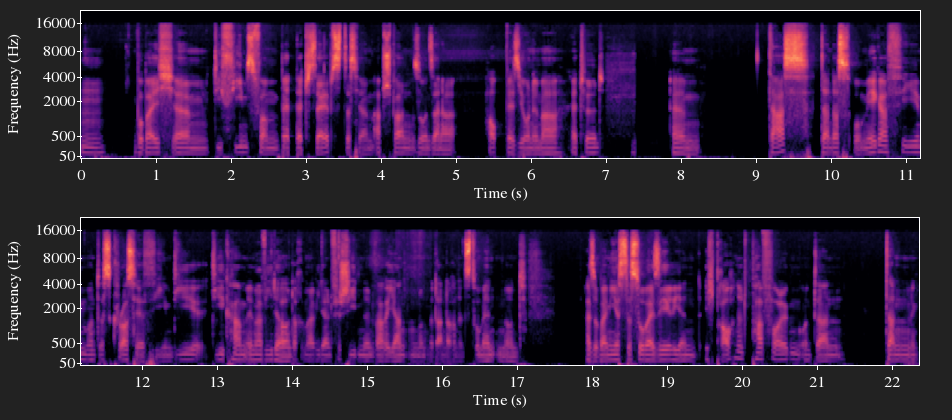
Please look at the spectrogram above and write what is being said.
Hm. Wobei ich ähm, die Themes vom Bad Batch selbst, das ja im Abspann so in seiner Hauptversion immer ertönt, ähm, das, dann das Omega-Theme und das Crosshair-Theme, die, die kamen immer wieder und auch immer wieder in verschiedenen Varianten und mit anderen Instrumenten. Und also bei mir ist das so bei Serien, ich brauche ein paar Folgen und dann dann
